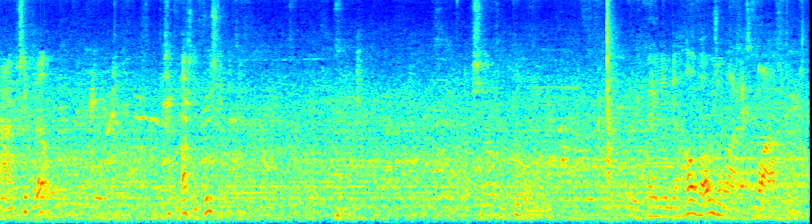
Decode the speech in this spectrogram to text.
Nou, in principe wel. In principe was het een cruiseschip natuurlijk. Ik weet niet, de halve ozonlaag weggeblazen toen.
